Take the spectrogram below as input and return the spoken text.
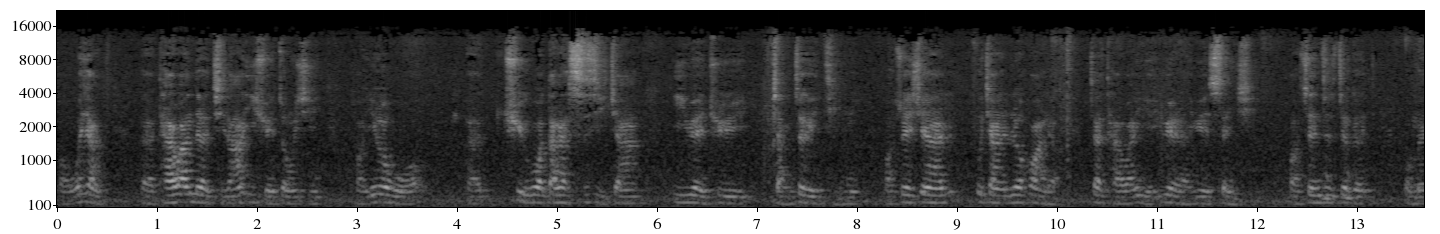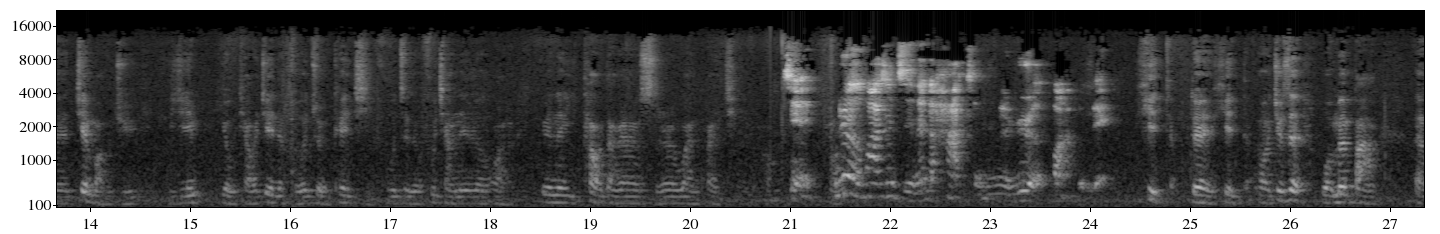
哦，我想，呃，台湾的其他医学中心，哦，因为我呃去过大概十几家医院去讲这个题目，哦，所以现在腹腔内热化疗在台湾也越来越盛行，哦，甚至这个我们健保局已经有条件的核准可以给付这个腹腔内热化了，因为那一套大概要十二万块钱。姐，热化是指那个 hot 那个热化，对不对？hit 对 hit 哦，就是我们把呃，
